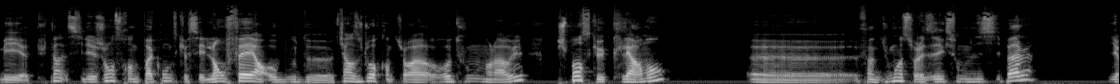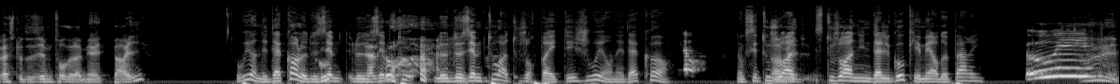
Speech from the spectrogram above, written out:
Mais euh, putain, si les gens se rendent pas compte que c'est l'enfer au bout de 15 jours quand tu auras retourné dans la rue, je pense que clairement, euh, enfin du moins sur les élections municipales, il reste le deuxième tour de la mairie de Paris. Oui, on est d'accord. Le deuxième, le D'accord. deuxième tour, le deuxième tour a toujours pas été joué. On est d'accord. Donc c'est toujours, Non, mais toujours Anne Hidalgo qui est maire de Paris. Oui. Oui.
